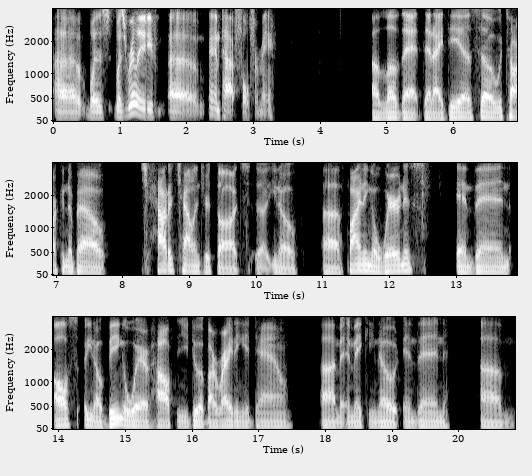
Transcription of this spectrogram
uh, was was really uh, impactful for me. I love that that idea. So we're talking about how to challenge your thoughts, uh, you know, uh, finding awareness and then also, you know, being aware of how often you do it by writing it down um, and making note and then, um,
